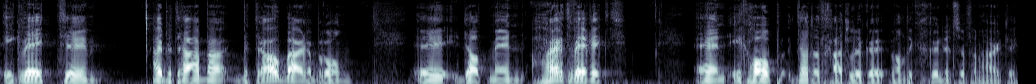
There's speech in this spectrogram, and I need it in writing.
ik weet uit betrouwbare bron eh, dat men hard werkt. En ik hoop dat het gaat lukken, want ik gun het ze van harte.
